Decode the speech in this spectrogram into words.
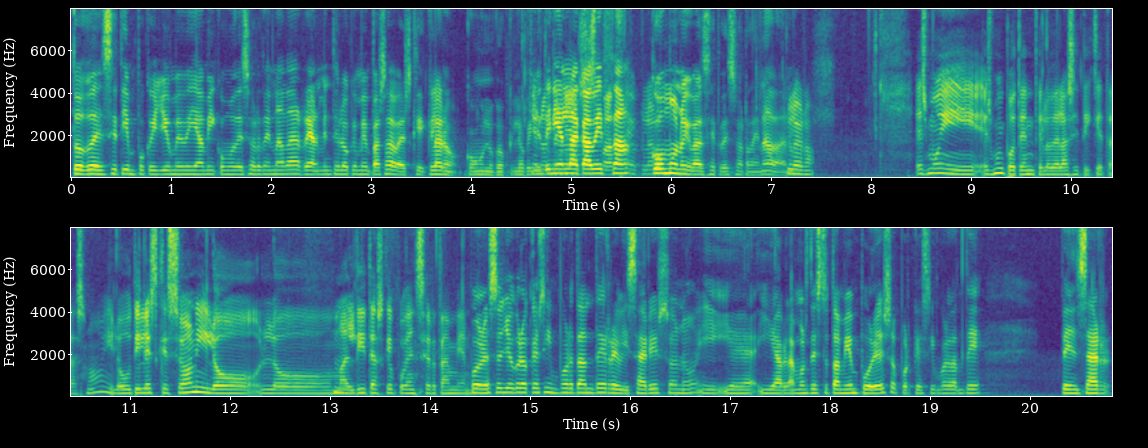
todo ese tiempo que yo me veía a mí como desordenada, realmente lo que me pasaba es que, claro, con lo, que yo tenía en la cabeza, ¿cómo no iba a ser desordenada? Claro es muy, es muy potente lo de las etiquetas, ¿no? Y lo útiles que son y lo, lo hmm. malditas que pueden ser también. Por eso yo creo que es importante revisar eso, ¿no? Y, y, hablamos de esto también por eso, porque es importante pensar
